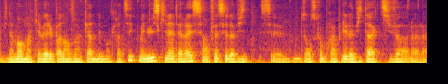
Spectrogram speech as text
évidemment Machiavel n'est pas dans un cadre démocratique, mais lui ce qui l'intéresse, en fait, c'est la c'est ce qu'on pourrait appeler la vita activa, la, la,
